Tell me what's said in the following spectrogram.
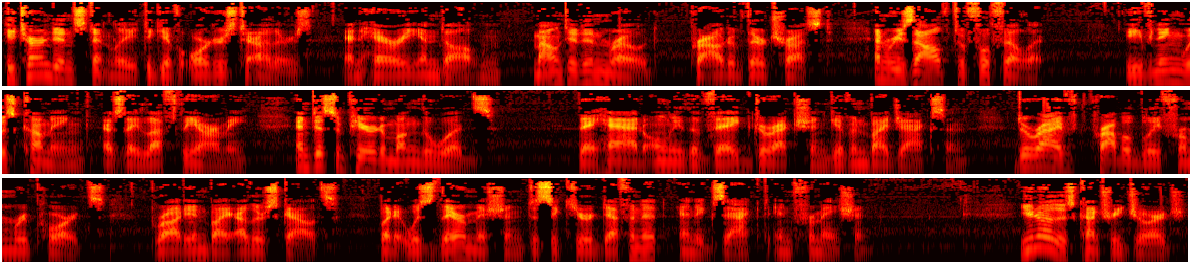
He turned instantly to give orders to others, and Harry and Dalton mounted and rode, proud of their trust, and resolved to fulfill it. Evening was coming as they left the army and disappeared among the woods. They had only the vague direction given by Jackson, derived probably from reports brought in by other scouts, but it was their mission to secure definite and exact information. You know this country, George,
